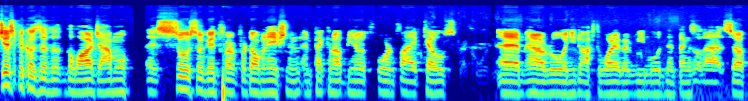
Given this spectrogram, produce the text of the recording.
just because of the, the large ammo. It's so, so good for, for domination and, and picking up, you know, four and five kills um, in a row and you don't have to worry about reloading and things like that. So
